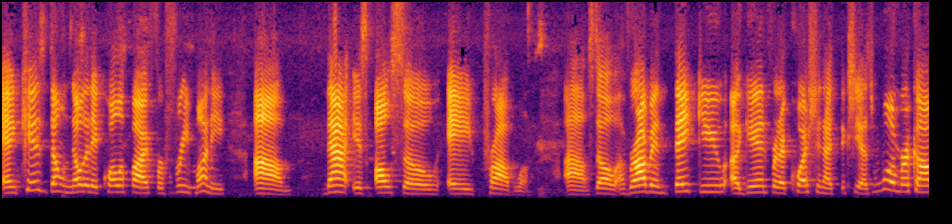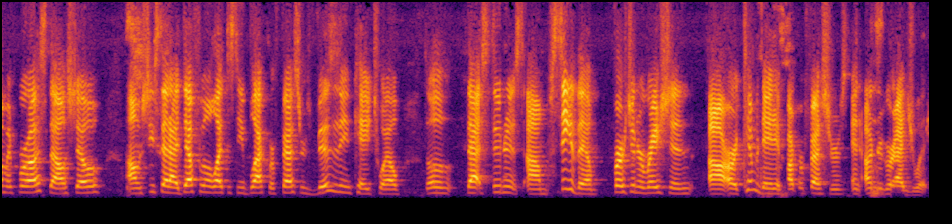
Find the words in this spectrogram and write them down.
and kids don't know that they qualify for free money. Um, that is also a problem. Um, so, uh, Robin, thank you again for the question. I think she has one more comment for us that I'll show. Um, she said, I definitely like to see Black professors visiting K 12 so that students um, see them. First generation uh, are intimidated by professors and undergraduate.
